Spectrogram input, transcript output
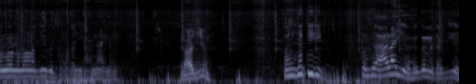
ભેંસોનો નવાણો બી થોડા હા ના આવી. ના જઈએ ને પછી જતી રહી. પછી હાલ આવી ગયો ગમે ત્યાં જઈએ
